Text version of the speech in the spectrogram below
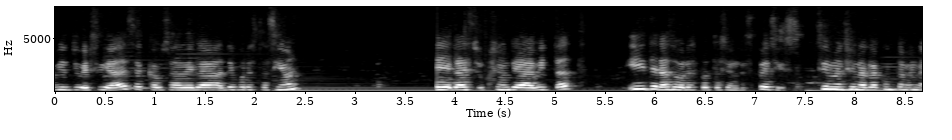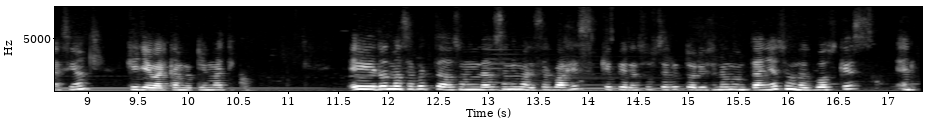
biodiversidad es a causa de la deforestación, de la destrucción de hábitat y de la sobreexplotación de especies, sin mencionar la contaminación que lleva al cambio climático. Eh, los más afectados son los animales salvajes que pierden sus territorios en las montañas en los bosques, en,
